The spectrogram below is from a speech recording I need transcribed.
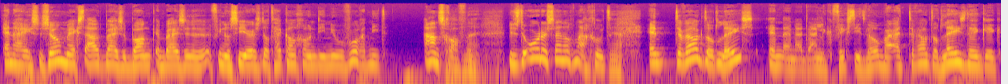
En hij is zo maxed out bij zijn bank en bij zijn financiers... dat hij kan gewoon die nieuwe voorraad niet aanschaffen. Nee. Dus de orders zijn nog, nou goed. Ja. En terwijl ik dat lees, en, en uiteindelijk fixt hij het wel... maar terwijl ik dat lees, denk ik,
